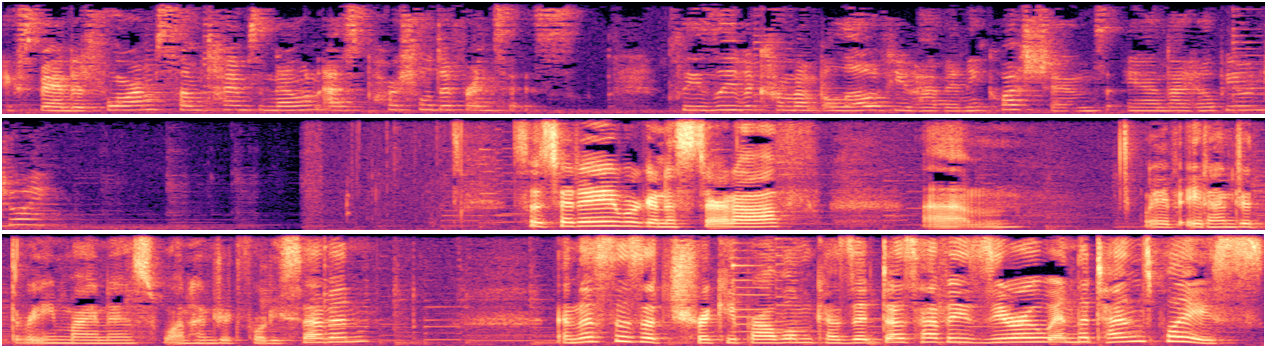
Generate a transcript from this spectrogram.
expanded form, sometimes known as partial differences. Please leave a comment below if you have any questions, and I hope you enjoy. So today we're going to start off, um, we have 803 minus 147. And this is a tricky problem because it does have a zero in the tens place.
